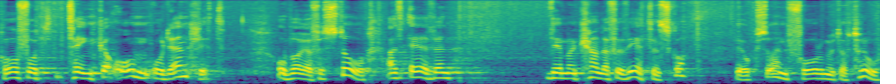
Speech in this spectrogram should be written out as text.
Har fått tänka om ordentligt och börja förstå att även det man kallar för vetenskap är också en form av tro.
